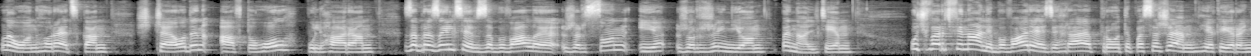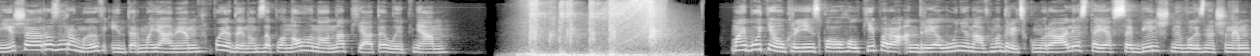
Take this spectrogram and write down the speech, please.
Леон Горецька. Ще один автогол Пульгара. За бразильців забивали Жерсон і Жоржиньо. Пенальті. У чвертьфіналі Баварія зіграє проти ПСЖ, який раніше розгромив Інтер Майамі. Поєдинок заплановано на 5 липня. Майбутнє українського голкіпера Андрія Луніна в мадридському реалі стає все більш невизначеним.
